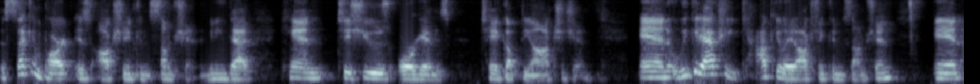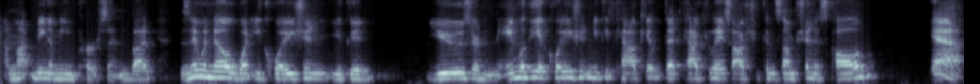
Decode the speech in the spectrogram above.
the second part is oxygen consumption, meaning that can tissues, organs take up the oxygen? And we could actually calculate oxygen consumption. And I'm not being a mean person, but does anyone know what equation you could use or the name of the equation you could calculate that calculates oxygen consumption is called? Yeah,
